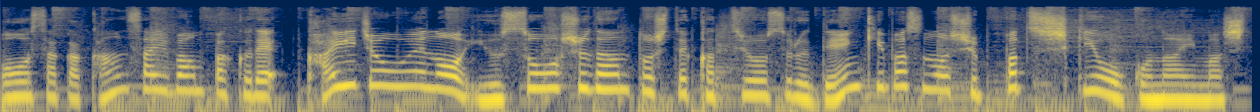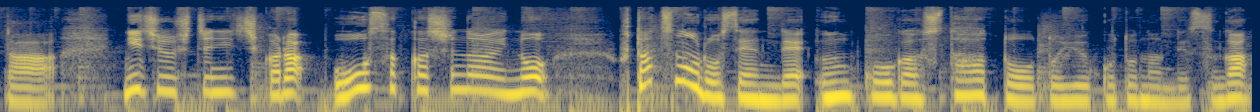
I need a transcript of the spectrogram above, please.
大阪・関西万博で会場への輸送手段として活用する電気バスの出発式を行いました。27日から大阪市内の2つの路線で運行がスタートということなんですが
